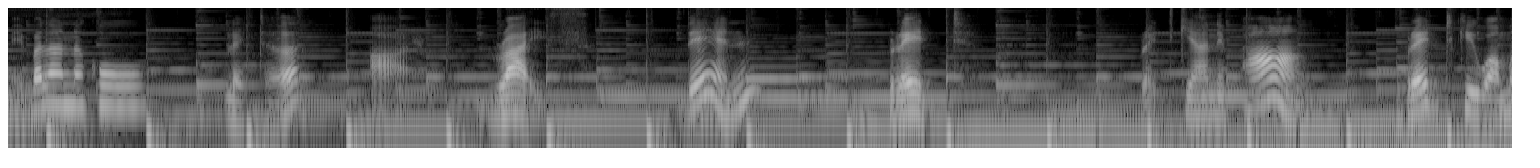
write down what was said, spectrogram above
මේ බලන්නකෝ. Letter R. Rice. Then bread. bread කියන්නේ පාන්. bread කිව්වම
